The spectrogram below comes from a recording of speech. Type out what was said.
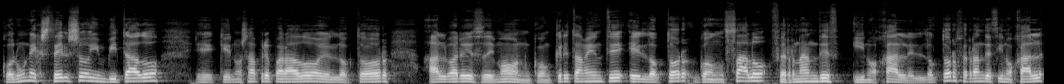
con un excelso invitado eh, que nos ha preparado el doctor Álvarez de Mon, concretamente el doctor Gonzalo Fernández Hinojal. El doctor Fernández Hinojal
